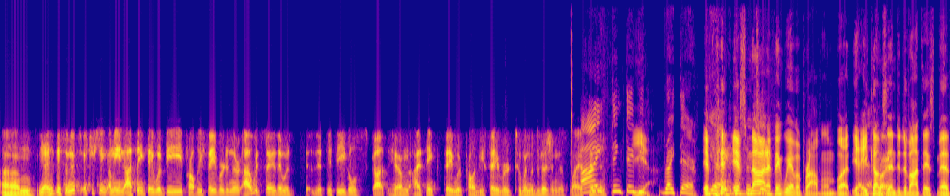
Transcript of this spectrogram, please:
Um, yeah, it's an interesting. I mean, I think they would be probably favored in their. I would say they would if, if the Eagles got him. I think they would probably be favored to win the division. Is my opinion. I think they'd be Yeah. right there. If yeah, I think if so, not, too. I think we have a problem. But yeah, he comes Right. into DeVonta Smith.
